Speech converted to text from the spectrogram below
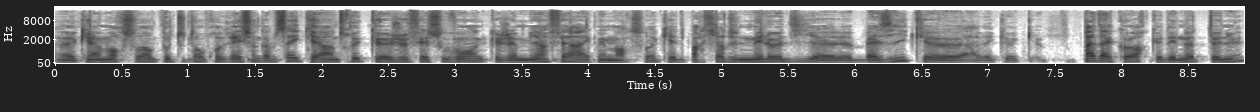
euh, qui est un morceau un peu tout en progression comme ça, et qui est un truc que je fais souvent, et que j'aime bien faire avec mes morceaux, qui est de partir d'une mélodie euh, basique, euh, avec euh, pas d'accord, que des notes tenues,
